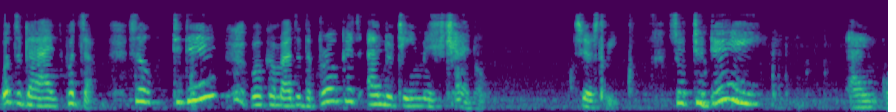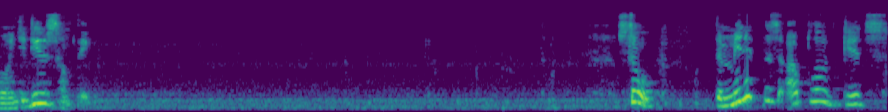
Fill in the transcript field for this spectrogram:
What's up guys, what's up? So today, welcome back to the Pro Entertainment channel. Seriously. So today, I'm going to do something. So, the minute this upload gets,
